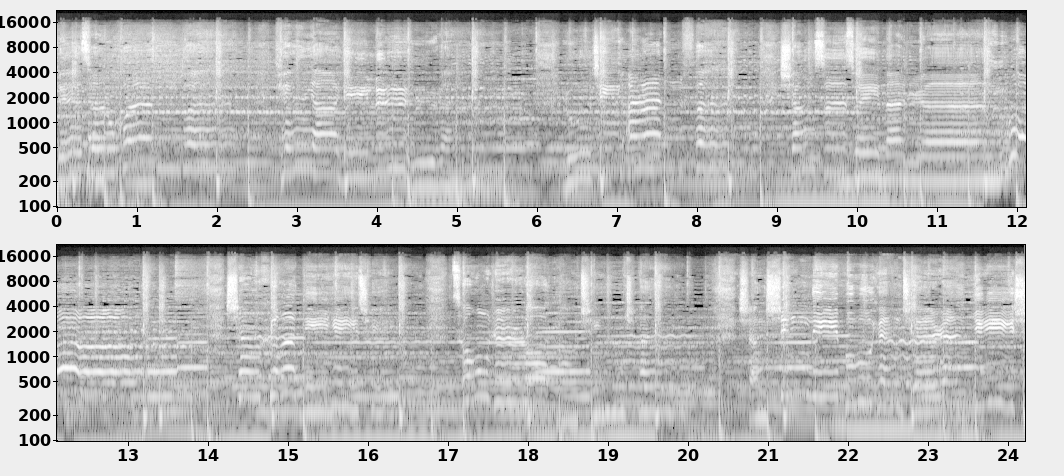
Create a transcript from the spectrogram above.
也曾男人，我。想和你一起，从日落到清晨。相信你不愿孑然一身，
